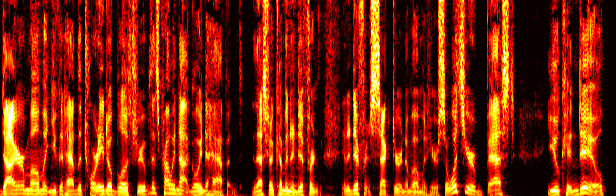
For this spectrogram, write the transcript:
dire moment. You could have the tornado blow through, but that's probably not going to happen. And that's going to come in a different, in a different sector in a moment here. So what's your best you can do,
